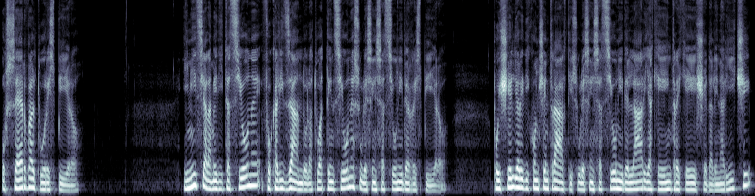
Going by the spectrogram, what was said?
Osserva il tuo respiro. Inizia la meditazione focalizzando la tua attenzione sulle sensazioni del respiro. Puoi scegliere di concentrarti sulle sensazioni dell'aria che entra e che esce dalle narici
